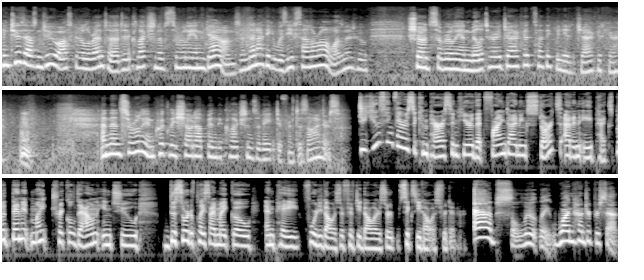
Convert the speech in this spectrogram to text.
in 2002, Oscar de la Renta did a collection of cerulean gowns. And then I think it was Yves Saint Laurent, wasn't it, who showed cerulean military jackets? I think we need a jacket here. Mm. And then cerulean quickly showed up in the collections of eight different designers. Do you think there is a comparison here that fine dining starts at an apex, but then it might trickle down into the sort of place I might go and pay $40 or $50 or $60 for dinner? Absolutely, 100%.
